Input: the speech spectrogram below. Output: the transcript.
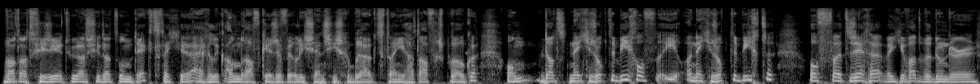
Wat adviseert u als je dat ontdekt? Dat je eigenlijk anderhalf keer zoveel licenties gebruikt dan je had afgesproken. Om dat netjes op te biechten of, netjes op te biechten? Of eh, te zeggen, weet je wat, we doen er 50%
